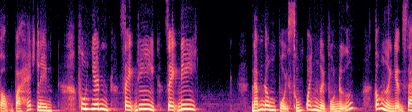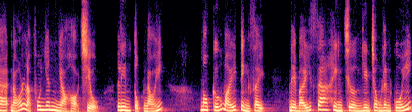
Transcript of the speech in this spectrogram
vọng và hét lên. Phu nhân, dậy đi, dậy đi. Đám đông vội xuống quanh người phụ nữ. Có người nhận ra đó là phu nhân nhà họ triệu, liên tục nói. Mau cứu bà ấy tỉnh dậy, để bà ấy ra hình trường nhìn trong lần cuối.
